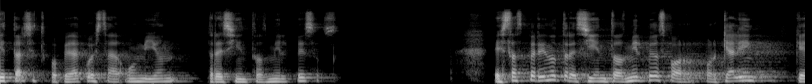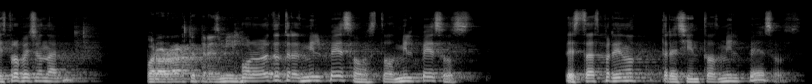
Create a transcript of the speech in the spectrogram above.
¿Qué tal si tu propiedad cuesta un millón trescientos mil pesos? Estás perdiendo trescientos mil pesos por, porque alguien que es profesional por ahorrarte tres mil. Por ahorrarte tres mil pesos, dos mil pesos. Estás perdiendo 300 mil pesos.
